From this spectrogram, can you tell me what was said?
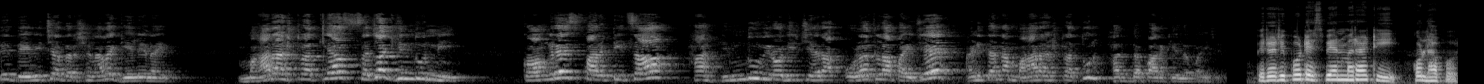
ते देवीच्या दर्शनाला गेले नाही महाराष्ट्रातल्या सजग हिंदूंनी काँग्रेस पार्टीचा हा हिंदू विरोधी चेहरा ओळखला पाहिजे आणि त्यांना महाराष्ट्रातून हद्दपार केलं पाहिजे. Bureau report SBN Marathi Kolhapur.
